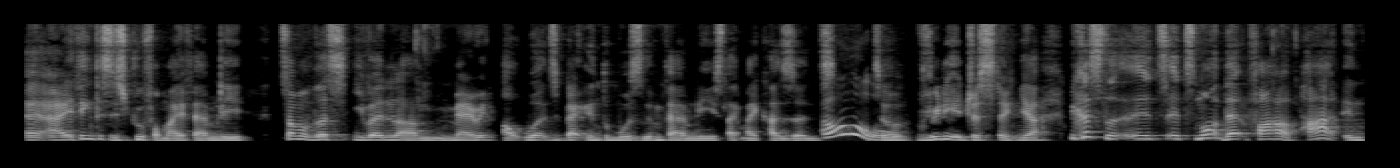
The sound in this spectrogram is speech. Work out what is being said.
And I think this is true for my family. Some of us even um, married outwards back into Muslim families, like my cousins. Oh, so really interesting, yeah. Because the, it's it's not that far apart in,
